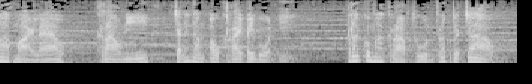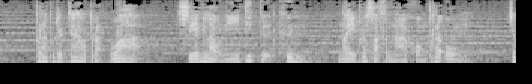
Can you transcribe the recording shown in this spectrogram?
มากมายแล้ว คราวนี้จะแนะนำเอาใครไปบวชอีก พระก็มากราบทูลพระพุทธเจ้า พระพุทธเจ้าตรัสว่า เสียงเหล่านี้ที่เกิดขึ้นในพระศาสนาของพระองค์ จะ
